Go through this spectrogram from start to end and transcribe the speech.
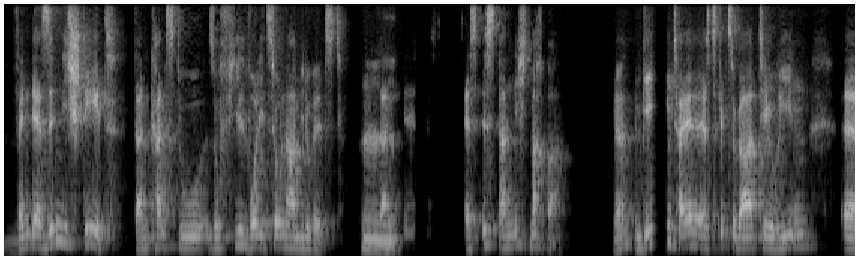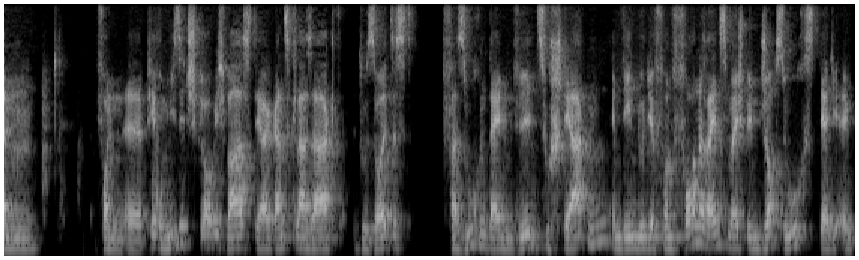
wenn der Sinn nicht steht, dann kannst du so viel Volition haben, wie du willst. Hm. Dann, es ist dann nicht machbar. Ne? Im Gegenteil, es gibt sogar Theorien, ähm, von äh, Pero Misic, glaube ich, war es, der ganz klar sagt, du solltest versuchen, deinen Willen zu stärken, indem du dir von vornherein zum Beispiel einen Job suchst, der dir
